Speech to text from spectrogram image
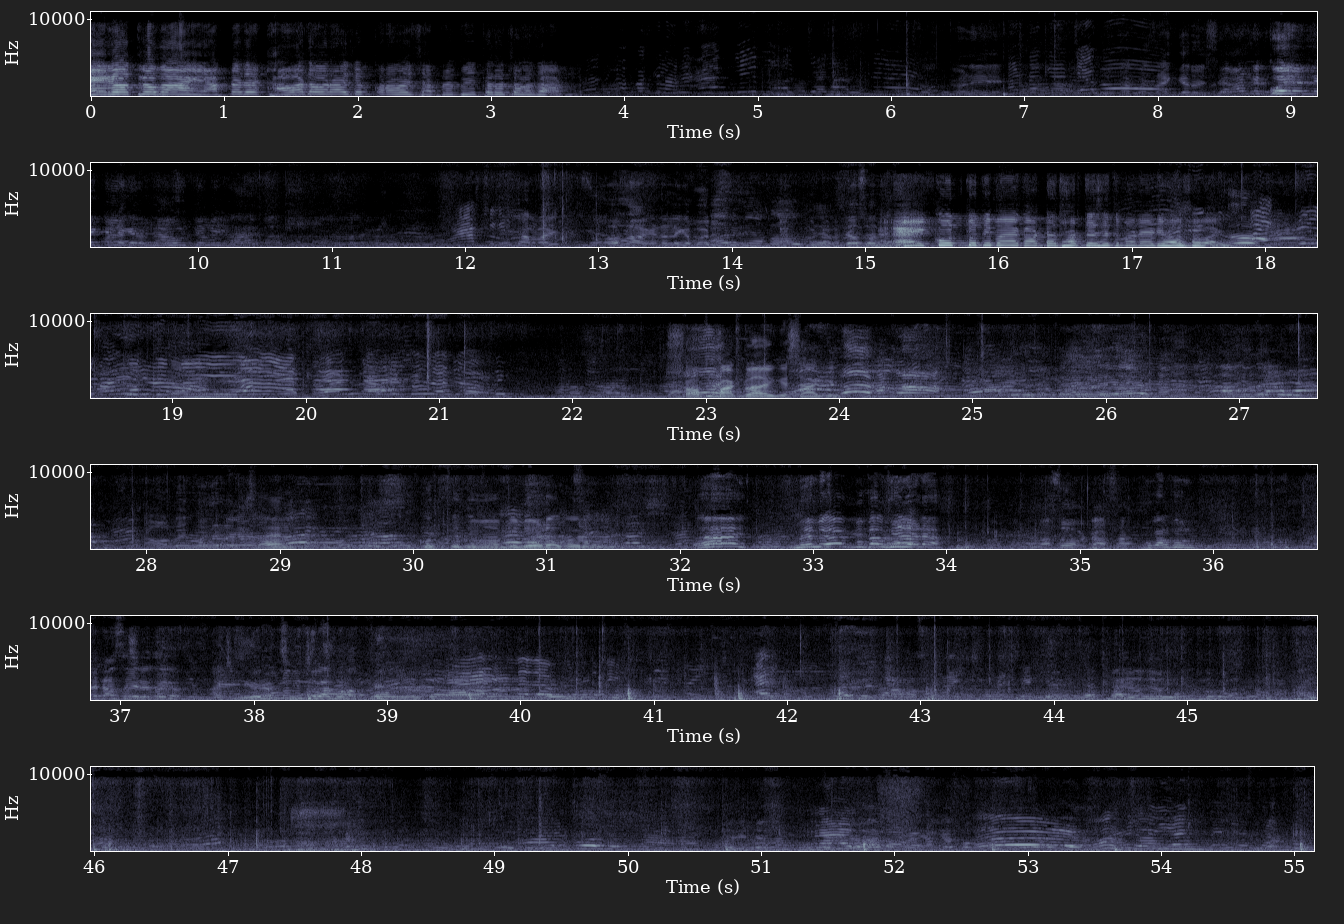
এই রৌদ্র ভাই আপনাদের খাওয়া দাওয়ার আয়োজন করা হয়েছে আপনার ভিতরে চলে যান। আপনি এই কুতকুতি মায়া গানটা ধরতেছে তোমরা রেডি হও সবাই। সব পাগলা হয়ে গেছে আগে সায়ন কুতকুতি মা ভিডিওটা করবি এই মেম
